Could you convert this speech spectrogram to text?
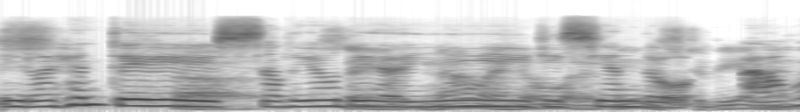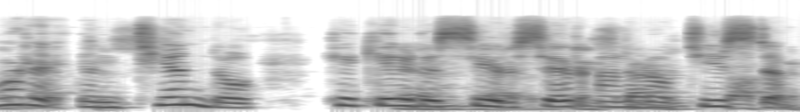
Y la gente uh, salió de ahí diciendo, ahora entiendo qué quiere decir uh, ser anabautista.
